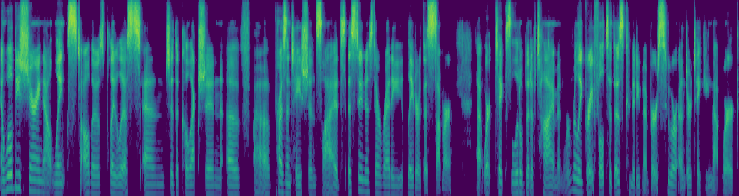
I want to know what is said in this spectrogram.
And we'll be sharing out links to all those playlists and to the collection of uh, presentation slides as soon as they're ready later this summer. That work takes a little bit of time and we're really grateful to those committee members who are undertaking that work.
